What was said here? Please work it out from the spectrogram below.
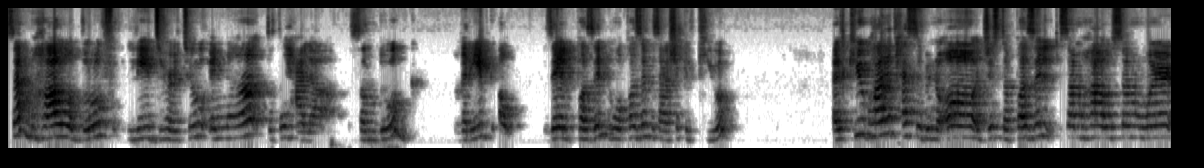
somehow الظروف leads her to إنها تطيح على صندوق غريب أو زي البازل هو بازل بس على شكل cube ال cube هذا تحسب إنه آه just a puzzle somehow somewhere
